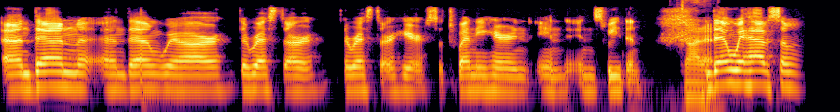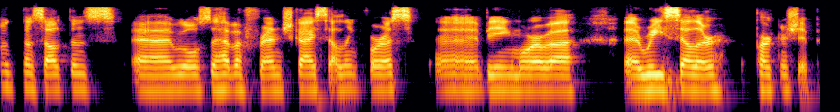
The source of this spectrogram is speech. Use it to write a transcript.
and then and then we are the rest are the rest are here. So 20 here in in, in Sweden. Got it. And then we have some consultants. Uh, we also have a French guy selling for us, uh, being more of a, a, reseller partnership.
